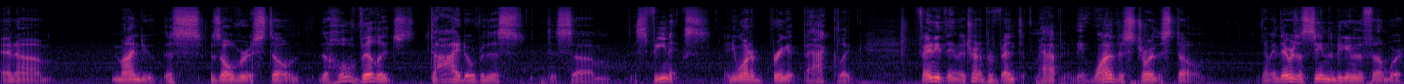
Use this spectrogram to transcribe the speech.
And um, mind you, this is over a stone. The whole village died over this this um, this phoenix, and you want to bring it back. Like, if anything, they're trying to prevent it from happening. They want to destroy the stone. I mean, there was a scene in the beginning of the film where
